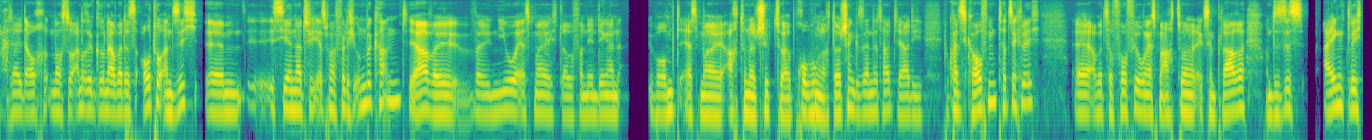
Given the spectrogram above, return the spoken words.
hat halt auch noch so andere Gründe, aber das Auto an sich ähm, ist hier natürlich erstmal völlig unbekannt, ja, weil, weil NIO erstmal, ich glaube, von den Dingern überhaupt erstmal 800 Stück zur Erprobung nach Deutschland gesendet hat. Ja, die, du kannst sie kaufen tatsächlich, äh, aber zur Vorführung erstmal 800 Exemplare und das ist eigentlich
